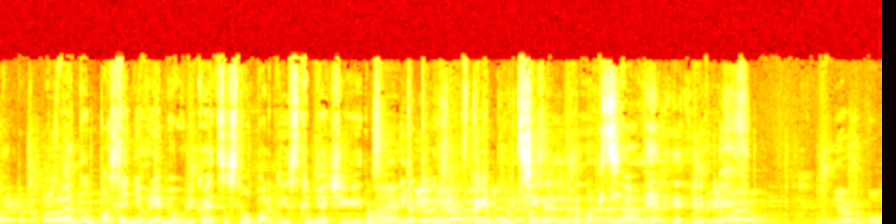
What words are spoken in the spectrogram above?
Просто- Рэндон в последнее время увлекается сноубордистками, очевидно. Последнее И татуировками время- паутины на локте. Да. У меня уже был...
